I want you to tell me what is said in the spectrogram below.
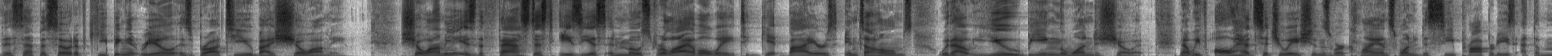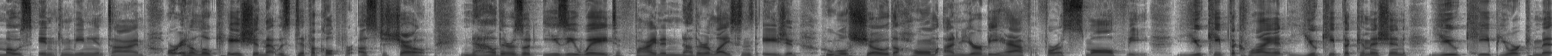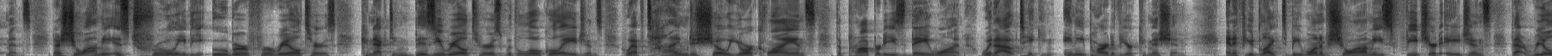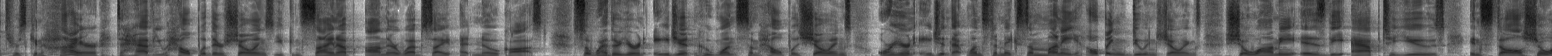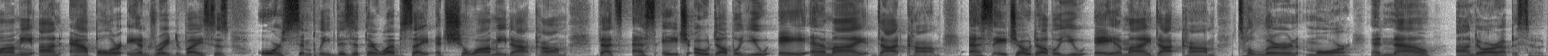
This episode of Keeping It Real is brought to you by ShowAMI. ShowAMI is the fastest, easiest, and most reliable way to get buyers into homes without you being the one to show it. Now, we've all had situations where clients wanted to see properties at the most inconvenient time or in a location that was difficult for us to show. Now, there's an easy way to find another licensed agent who will show the home on your behalf for a small fee. You keep the client, you keep the commission, you keep your commitments. Now, ShowAMI is truly the Uber for real realtors, connecting busy realtors with local agents who have time to show your clients the properties they want without taking any part of your commission. And if you'd like to be one of ShowAMI's featured agents that realtors can hire to have you help with their showings, you can sign up on their website at no cost. So whether you're an agent who wants some help with showings or you're an agent that wants to make some money helping doing showings, ShowAMI is the app to use. Install ShowAMI on Apple or Android devices or simply visit their website at ShowAMI.com. That's S H O W A M I.com. S H O W A M I.com to learn more. And now, on to our episode.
